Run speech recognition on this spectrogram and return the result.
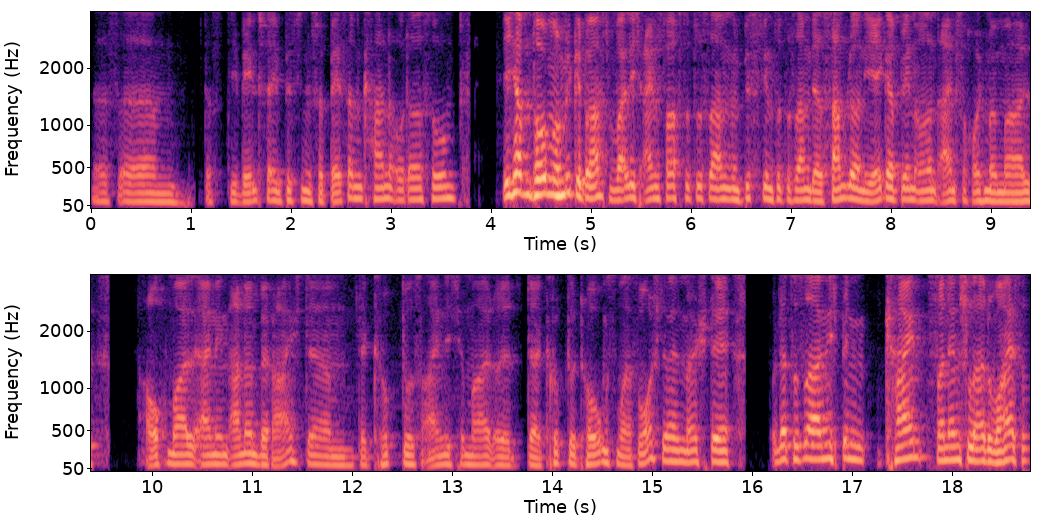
dass, ähm, dass die Welt ein bisschen verbessern kann oder so. Ich habe einen Token noch mitgebracht, weil ich einfach sozusagen ein bisschen sozusagen der Sammler und Jäger bin und einfach euch mal, mal auch mal einen anderen Bereich der, der Kryptos eigentlich mal oder der Krypto-Tokens mal vorstellen möchte. Und dazu sagen, ich bin kein Financial Advisor.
